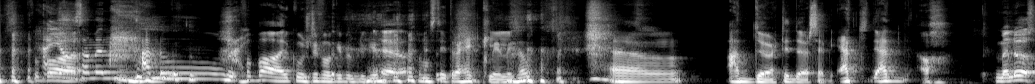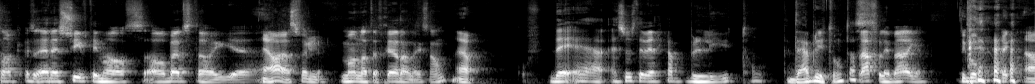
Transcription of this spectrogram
Hei, alle sammen! hallo! På bare koselige folk i publikum som sitter og hekler, liksom. Uh, ja, dør-til-dør-selger. Jeg, jeg, åh. Men da snak, er det syv timers arbeidsdag eh, Ja, ja, selvfølgelig. mandag til fredag, liksom? Ja. Det er, jeg syns det virker blytungt. Det er blytungt, I hvert fall i Bergen. Det går, det, ja,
